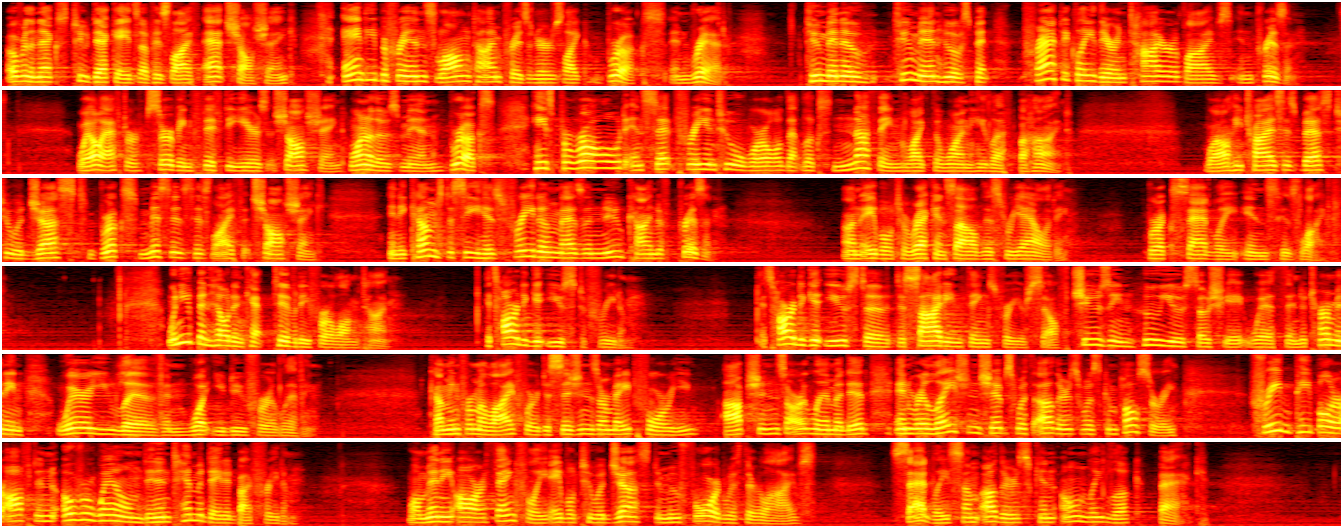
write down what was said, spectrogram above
Over the next two decades of his life at Shawshank, Andy befriends longtime prisoners like Brooks and Red, two men who, two men who have spent practically their entire lives in prison. Well, after serving 50 years at Shawshank, one of those men, Brooks, he's paroled and set free into a world that looks nothing like the one he left behind. While he tries his best to adjust, Brooks misses his life at Shawshank and he comes to see his freedom as a new kind of prison. Unable to reconcile this reality, Brooks sadly ends his life. When you've been held in captivity for a long time, it's hard to get used to freedom. It's hard to get used to deciding things for yourself, choosing who you associate with, and determining where you live and what you do for a living. Coming from a life where decisions are made for you, options are limited, and relationships with others was compulsory, freed people are often overwhelmed and intimidated by freedom. While many are, thankfully, able to adjust and move forward with their lives, sadly, some others can only look back.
